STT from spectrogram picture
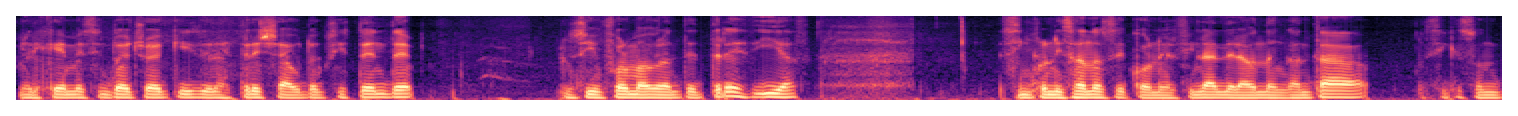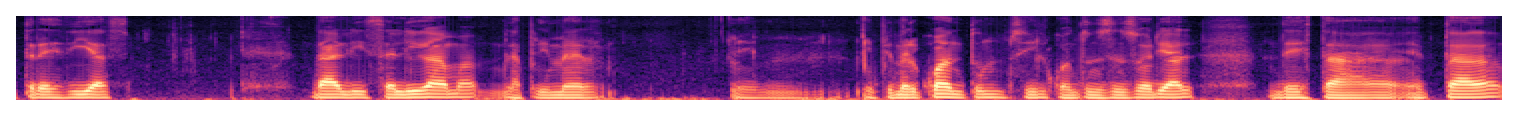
el GM108X de la estrella autoexistente nos informa durante tres días, sincronizándose con el final de la onda encantada, así que son tres días Dali Saligama, la primer el primer quantum, ¿sí? el quantum sensorial de esta heptada,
